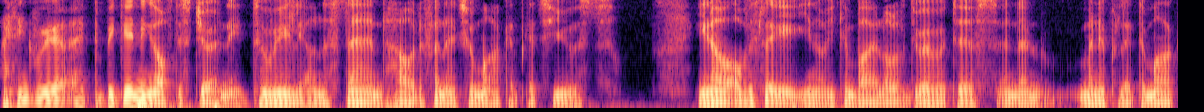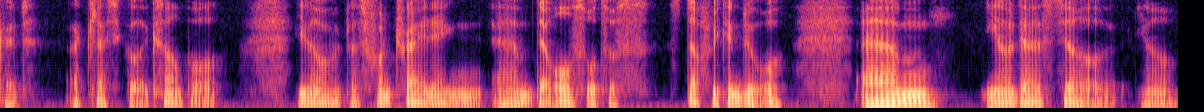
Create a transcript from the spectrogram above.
I think we're at the beginning of this journey to really understand how the financial market gets used you know, obviously, you know, you can buy a lot of derivatives and then manipulate the market. A classical example, you know, there's front trading. Um, there are all sorts of s- stuff we can do. Um, you know, there's still, you know,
